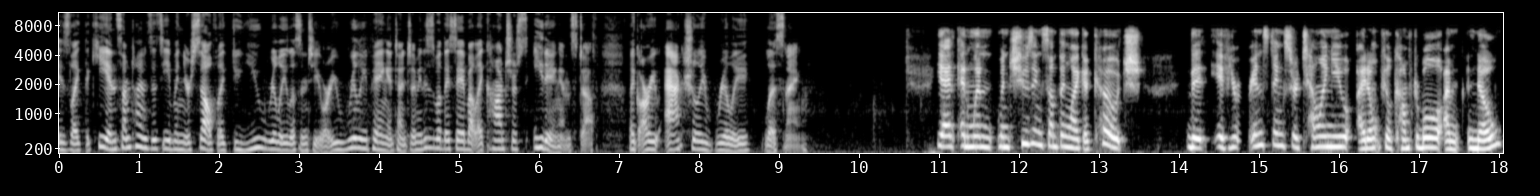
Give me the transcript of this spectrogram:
is like the key and sometimes it's even yourself. Like do you really listen to you? Are you really paying attention? I mean this is what they say about like conscious eating and stuff. Like are you actually really listening? Yeah and, when when choosing something like a coach that if your instincts are telling you I don't feel comfortable, I'm no,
